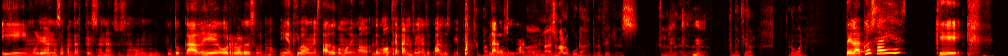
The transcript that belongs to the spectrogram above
y murieron no sé cuántas personas, o sea, un puto cague horroroso, ¿no? Y encima un estado como demo- demócrata, no sé qué, no sé cuántos, que Qué da lo pánico, es, una, es locura, quiero decir. Es, es, eh, Mm. demencial. Pero bueno. Pero la cosa es que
